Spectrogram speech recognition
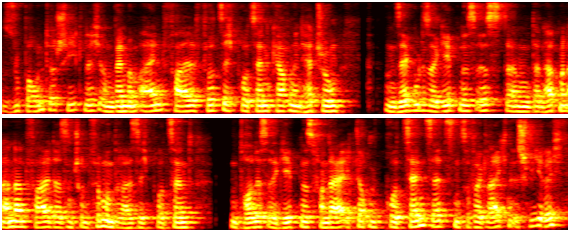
super unterschiedlich. Und wenn beim einen Fall 40% Covenant Headroom ein sehr gutes Ergebnis ist, dann, dann hat man einen anderen Fall, da sind schon 35% ein tolles Ergebnis. Von daher, ich glaube, mit Prozentsätzen zu vergleichen ist schwierig.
